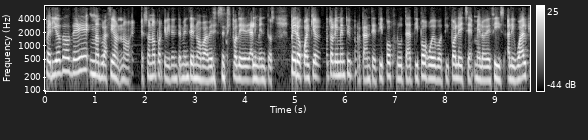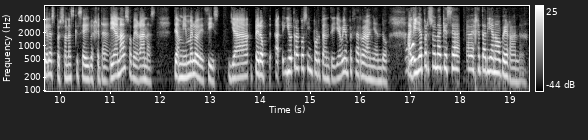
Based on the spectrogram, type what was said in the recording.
periodo de maduración. No, eso no, porque evidentemente no va a haber ese tipo de, de alimentos. Pero cualquier otro alimento importante, tipo fruta, tipo huevo, tipo leche, me lo decís. Al igual que las personas que seáis vegetarianas o veganas, también me lo decís. Ya, pero ah, y otra cosa importante, ya voy a empezar regañando. Aquella persona que sea vegetariana o vegana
